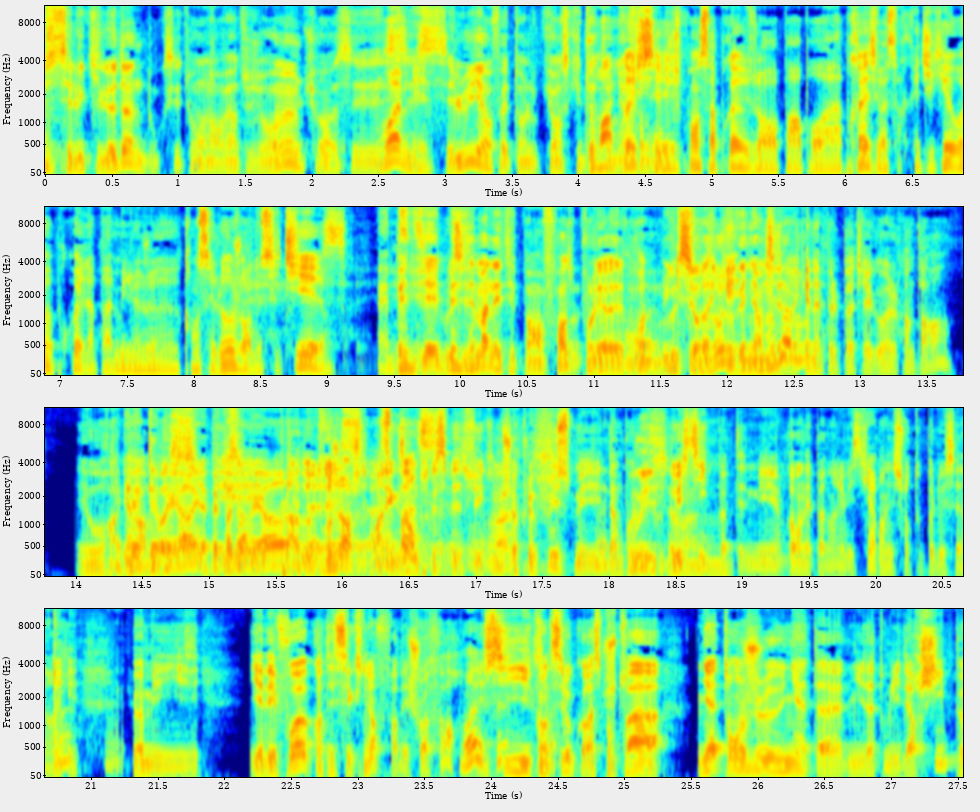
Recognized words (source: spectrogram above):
C'est lui qui le donne, donc c'est. On en revient toujours au même, tu vois. C'est lui en fait, en l'occurrence, qui doit bon, tenir après, son Je pense après, genre par rapport à la presse, il va se faire critiquer. Ouais, pourquoi il a pas mis le jeu Cancelo, genre de City eh, Benzema n'était pas en France pour les X raisons de gagner un mondial. Il n'appelle pas Thiago Alcantara. Et au il appelle pas Plein d'autres genres. Je prends l'exemple parce que c'est celui qui me choque le plus, mais d'un point de vue footballistique, peut-être. Mais après, on n'est pas dans les vestiaires, on est surtout pas le Enrique. Tu vois, mais il y a des fois, quand tu es sélectionneur, faut faire des choix forts. Ouais, si Cancelo correspond pas ni à ton jeu, ni à, ta, ni à ton leadership,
